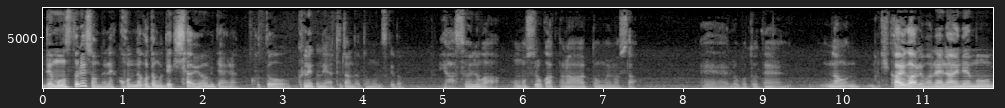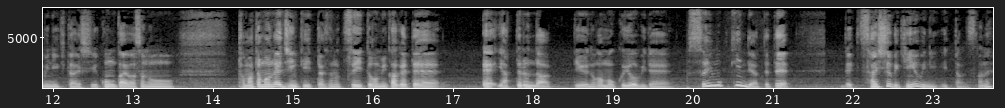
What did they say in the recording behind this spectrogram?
デモンストレーションでねこんなこともできちゃうよみたいなことをくねくねやってたんだと思うんですけど。いやそういうのが面白かったなと思いました、えー、ロボット展。な機会があればね来年も見に行きたいし今回はそのたまたまね人気一体そのツイートを見かけてえやってるんだっていうのが木曜日で水木金でやっててで、最終日金曜日に行ったんですかね。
